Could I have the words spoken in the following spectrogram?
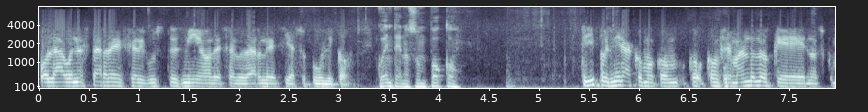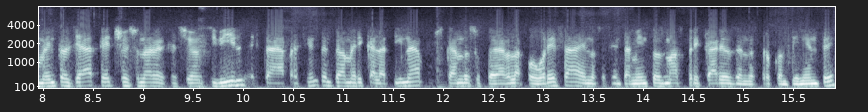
Hola, buenas tardes, el gusto es mío de saludarles y a su público. Cuéntenos un poco. Sí, pues mira, como confirmando lo que nos comentas ya, Techo es una organización civil, está presente en toda América Latina buscando superar la pobreza en los asentamientos más precarios de nuestro continente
